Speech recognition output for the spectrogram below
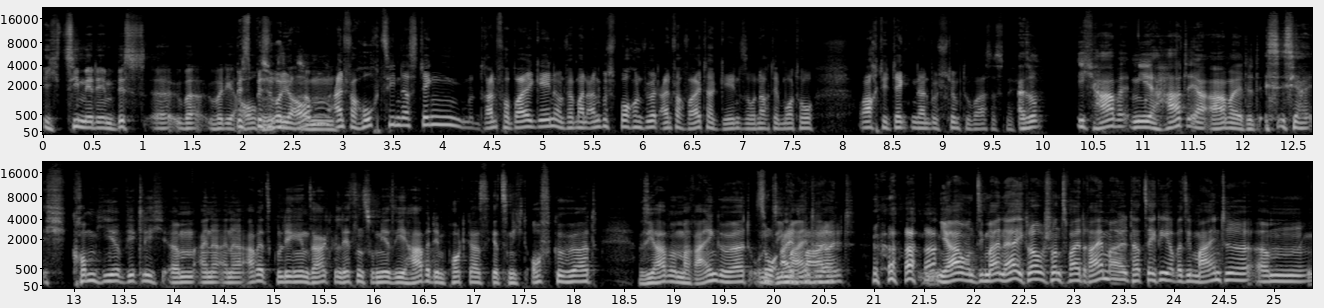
Ich ziehe mir den bis äh, über, über die bis, Augen. Bis über die Augen. Ähm, einfach hochziehen das Ding, dran vorbeigehen und wenn man angesprochen wird, einfach weitergehen. So nach dem Motto, ach, die denken dann bestimmt, du warst es nicht. Also ich habe mir hart erarbeitet. Es ist ja, ich komme hier wirklich, ähm, eine, eine Arbeitskollegin sagte letztens zu mir, sie habe den Podcast jetzt nicht oft gehört. Sie habe mal reingehört und So sie meinte einmal. halt, ja, und sie meinte, ja, ich glaube schon zwei, dreimal tatsächlich, aber sie meinte, ähm,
